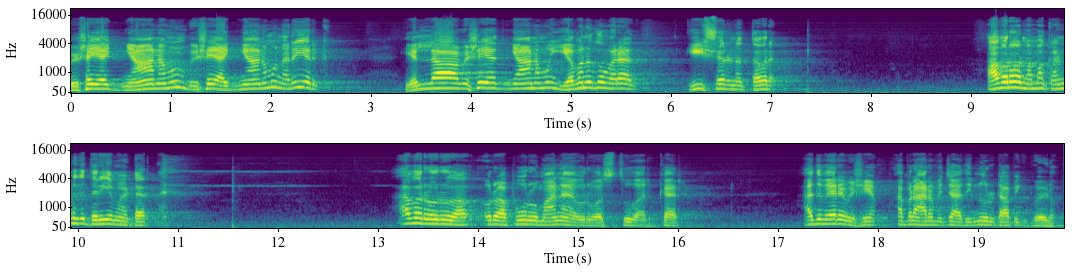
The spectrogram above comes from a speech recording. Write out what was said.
விஷய ஞானமும் விஷய அஜானமும் நிறைய இருக்குது எல்லா விஷய ஞானமும் எவனுக்கும் வராது. ஈஸ்வரனை தவிர. அவரோ நம்ம கண்ணுக்கு தெரிய மாட்டார். அவர் ஒரு ஒரு அபூர்வமான ஒரு வஸ்துவாக இருக்கார். அது வேறு விஷயம். அப்புறம் ஆரம்பித்தா அது இன்னொரு டாபிக் போயிடும்.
